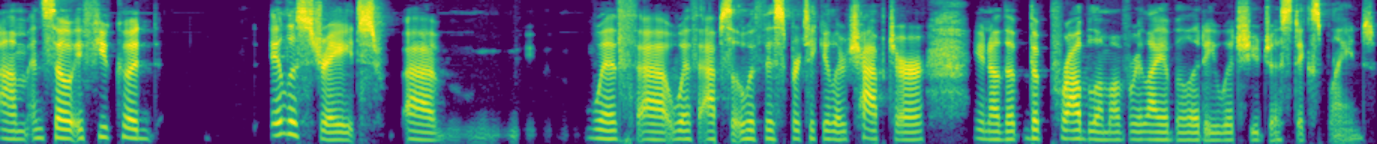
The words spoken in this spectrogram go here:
Um, and so if you could illustrate uh, with uh, with absolute with this particular chapter, you know the the problem of reliability, which you just explained.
